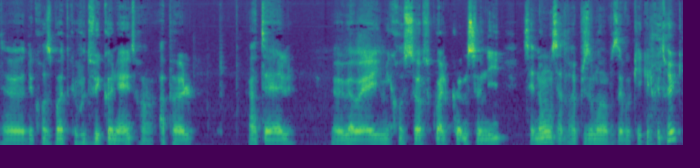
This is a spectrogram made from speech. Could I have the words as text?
de, de grosses boîtes que vous devez connaître, hein, Apple, Intel, euh, Huawei, Microsoft, Qualcomm, Sony. C'est non, ça devrait plus ou moins vous évoquer quelques trucs.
